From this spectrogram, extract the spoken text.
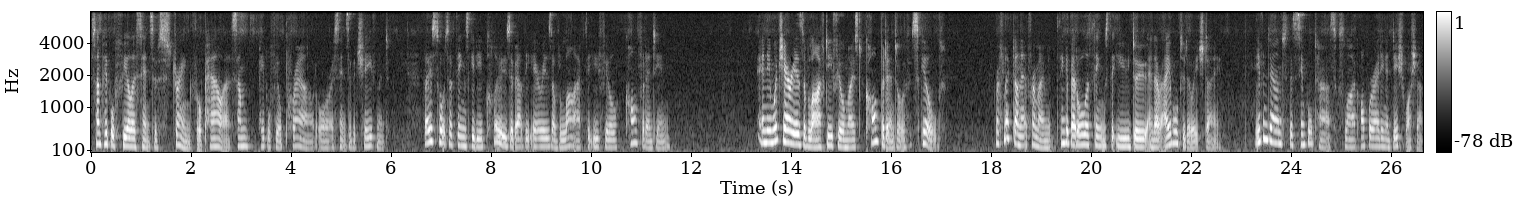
Some people feel a sense of strength or power. Some people feel proud or a sense of achievement. Those sorts of things give you clues about the areas of life that you feel confident in and in which areas of life do you feel most competent or skilled? Reflect on that for a moment. Think about all the things that you do and are able to do each day, even down to the simple tasks like operating a dishwasher.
